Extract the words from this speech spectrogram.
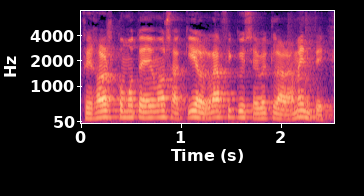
Fijaros cómo tenemos aquí el gráfico y se ve claramente.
